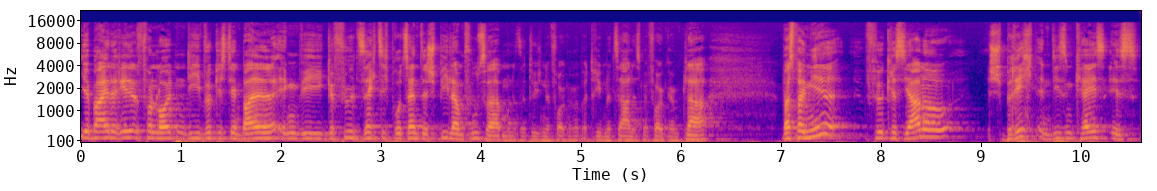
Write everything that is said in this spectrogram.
Ihr beide redet von Leuten, die wirklich den Ball irgendwie gefühlt 60% des Spiels am Fuß haben. Und das ist natürlich eine vollkommen übertriebene Zahl, ist mir vollkommen klar. Was bei mir für Cristiano spricht in diesem Case ist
